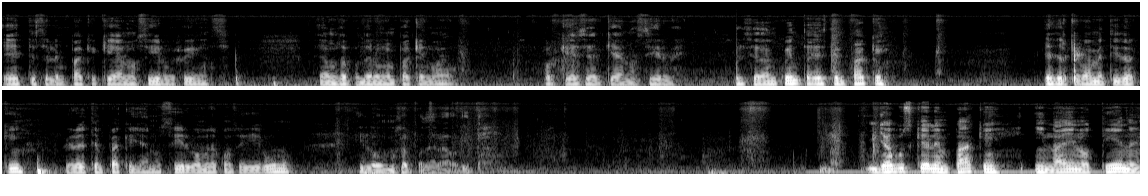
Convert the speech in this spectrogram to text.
Este es el empaque que ya no sirve fíjense vamos a poner un empaque nuevo porque es el que ya nos sirve. Se dan cuenta este empaque es el que va metido aquí pero este empaque ya no sirve. Vamos a conseguir uno y lo vamos a poner ahorita. Ya busqué el empaque y nadie lo tiene.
